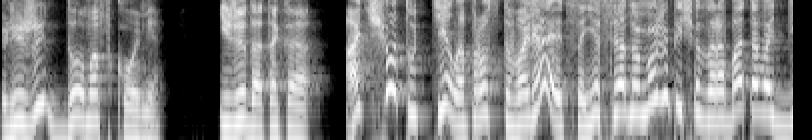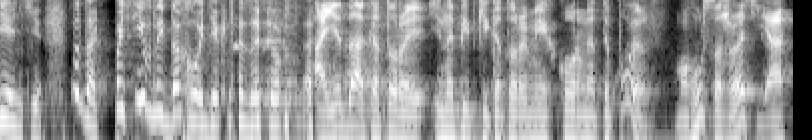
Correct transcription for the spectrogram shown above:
лежит дома в коме. И жена такая, а чё тут тело просто валяется, если оно может еще зарабатывать деньги? Ну так, пассивный доходик назовем так. А еда, которой и напитки, которыми их кормят и поют, могу сожрать я.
